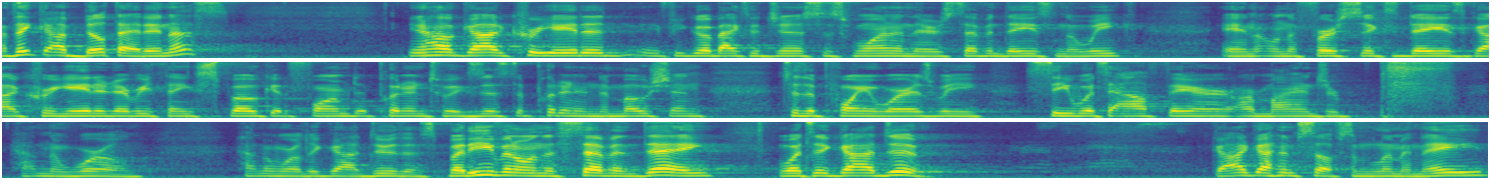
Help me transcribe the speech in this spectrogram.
I think God built that in us. You know how God created, if you go back to Genesis 1 and there's seven days in the week, and on the first six days, God created everything, spoke it, formed it, put it into existence, put it into motion to the point where as we see what's out there, our minds are, how in the world? How in the world did God do this? But even on the seventh day, what did God do? God got himself some lemonade.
